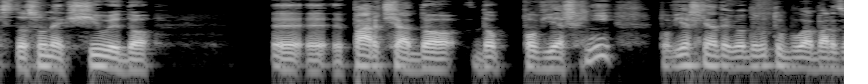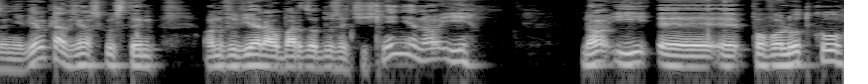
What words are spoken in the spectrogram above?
stosunek siły do parcia do, do powierzchni. Powierzchnia tego drutu była bardzo niewielka, w związku z tym on wywierał bardzo duże ciśnienie, no i, no i powolutku,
